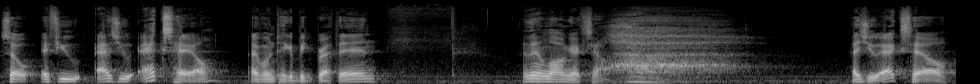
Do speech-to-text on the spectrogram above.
So if you, as you exhale, everyone take a big breath in, and then long exhale. As you exhale,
